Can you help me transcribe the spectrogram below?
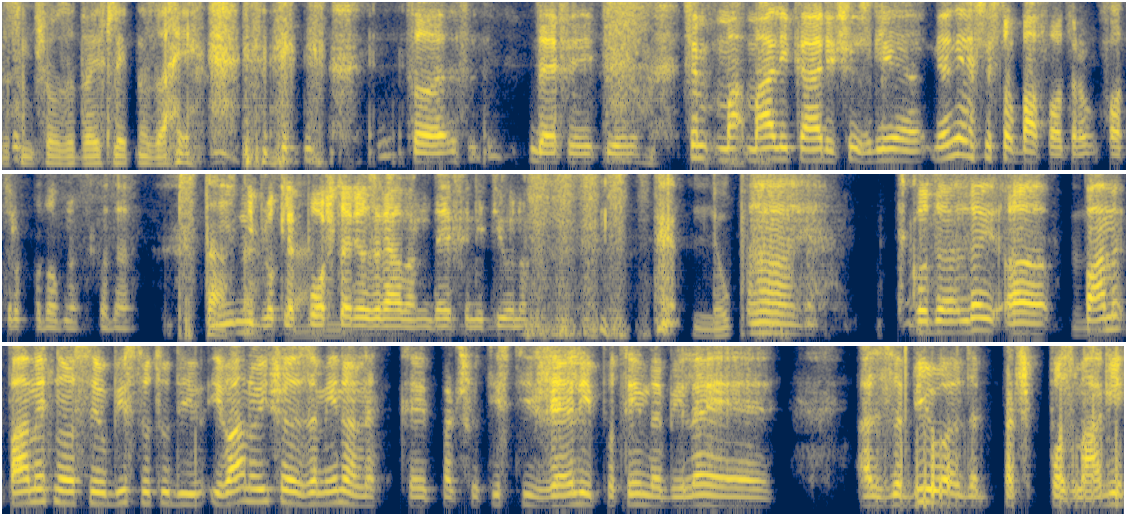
da sem šel za 20 let nazaj. to je definitivno. Sem ma, mali Karič zgleda, ja, ne, se s to oba fotor podobno. Sta, ni, sta, ni bilo klepo štorjo zraven, definitivno. nope. uh, tako da, lej, uh, pamet, pametno se je v bistvu tudi Ivanoviča zamenjal, ker je pač v tisti želji potem, da bi le ali zabil, ali da pač po zmagi,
